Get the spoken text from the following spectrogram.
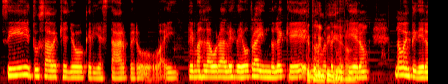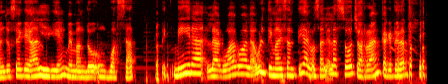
Sí, tú sabes que yo quería estar, pero hay temas laborales de otra índole que no me permitieron. No me impidieron. Yo sé que alguien me mandó un WhatsApp Mira, la guagua, la última de Santiago, sale a las 8, arranca, que te da tiempo.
